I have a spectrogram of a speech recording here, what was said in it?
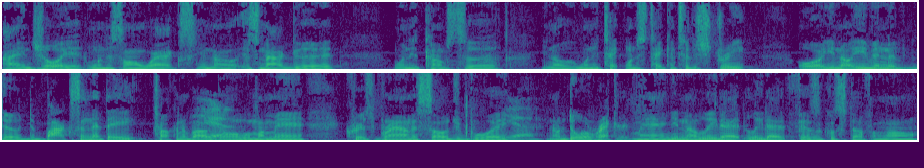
I enjoy it when it's on wax. You know, it's not good when it comes to, you know, when it take when it's taken to the street, or you know, even the the, the boxing that they talking about Yeah. doing with my man Chris Brown and Soulja Boy. Yeah. You know, do a record, man. You know, leave that leave that physical stuff alone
